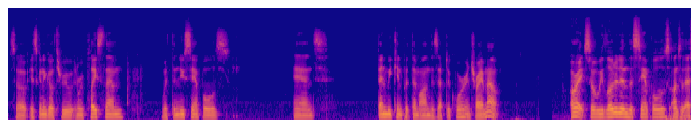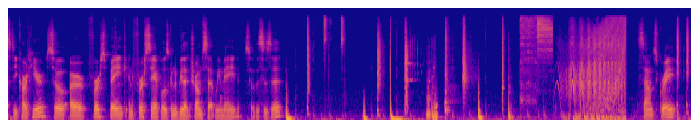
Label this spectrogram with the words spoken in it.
So it's going to go through and replace them with the new samples and then we can put them on the zeptocore and try them out. Alright, so we loaded in the samples onto the SD card here. So our first bank and first sample is going to be that drum set we made. So this is it. Sounds great.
